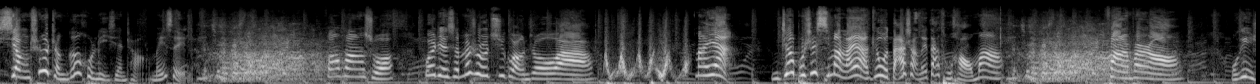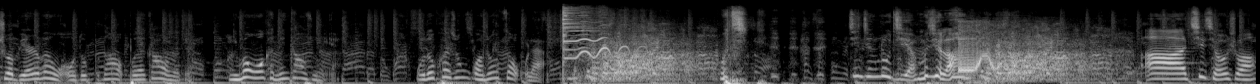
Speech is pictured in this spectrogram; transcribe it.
响彻整个婚礼现场，没谁了。芳芳说：“波姐什么时候去广州啊？”妈呀，你这不是喜马拉雅给我打赏那大土豪吗？芳芳啊，我跟你说，别人问我，我都不知道，不带告诉的。你问我，肯定告诉你。我都快从广州走了，我进京录节目去了。啊，气球说，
